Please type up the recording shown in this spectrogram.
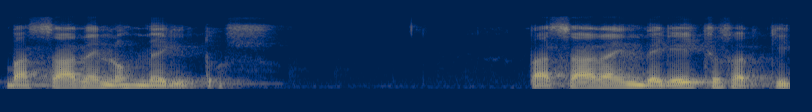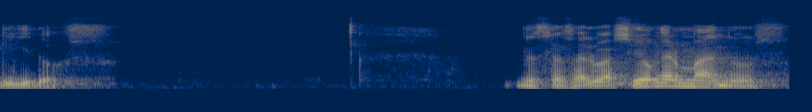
basada en los méritos, basada en derechos adquiridos. Nuestra salvación, hermanos,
